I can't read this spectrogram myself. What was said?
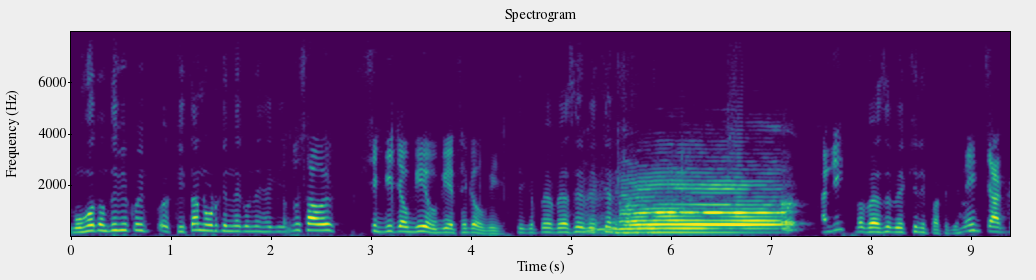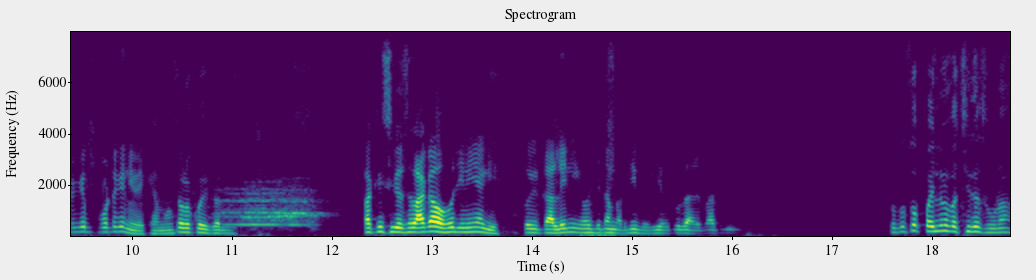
ਮੂੰਹੋਂ ਤੋਂ ਦੀ ਵੀ ਕੋਈ ਕੀਤਾ ਨੋਟ ਕਿੰਨੇ ਕੁਨੇ ਹੈਗੀ? ਸੰਧੂ ਸਾਹਿਬ ਛਿੱਗੀ ਚੌਗੀ ਹੋਊਗੀ ਇੱਥੇ ਕੁ ਹੋਊਗੀ ਜੀ। ਠੀਕ ਹੈ ਵੈਸੇ ਵੇਖਿਆ ਨਹੀਂ ਹਾਂਜੀ? ਮੈਂ ਵੈਸੇ ਵੇਖੀ ਨਹੀਂ ਪੱਟ ਗਿਆ ਨਹੀਂ ਚੱਕ ਕੇ ਪੁੱਟ ਕੇ ਨਹੀਂ ਵੇਖਿਆ ਮੂੰਹ। ਚਲੋ ਕੋਈ ਗੱਲ ਨਹੀਂ। ਬਾਕੀ ਸੀਲ ਸਲਾਗਾ ਉਹੋ ਜੀ ਨਹੀਂ ਹੈਗੀ ਕੋਈ ਗੱਲ ਹੀ ਨਹੀਂ ਉਹ ਜਿੱਦਾਂ ਮਰਜ਼ੀ ਬਈ ਉਹ ਕੋਈ ਗੱਲਬਾਤ ਨਹੀਂ। ਸੋ ਦੋਸਤੋ ਪਹਿਲਣ ਬੱਚੀ ਨੇ ਸੂਣਾ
